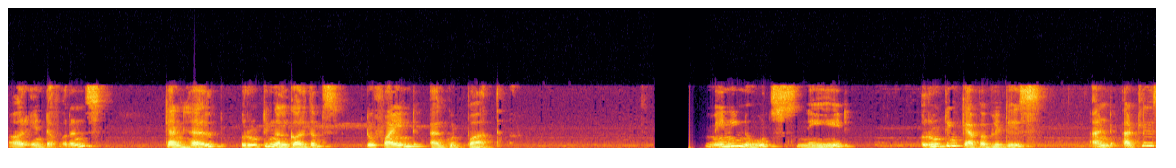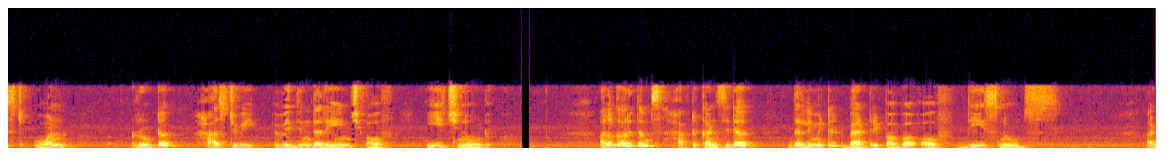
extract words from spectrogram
or interference can help routing algorithms to find a good path. Many nodes need routing capabilities and at least one router has to be within the range of each node. Algorithms have to consider the limited battery power of these nodes. Ad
